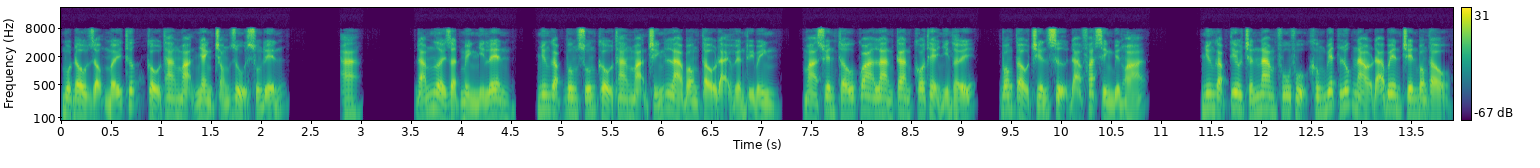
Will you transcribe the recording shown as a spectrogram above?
một đầu rộng mấy thước cầu thang mạn nhanh chóng rủ xuống đến a. Đám người giật mình nhìn lên, nhưng gặp bông xuống cầu thang mạn chính là bong tàu đại huyền thủy binh, mà xuyên thấu qua lan can có thể nhìn thấy, bong tàu chiến sự đã phát sinh biến hóa. Nhưng gặp tiêu chấn nam phu phụ không biết lúc nào đã bên trên bong tàu,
